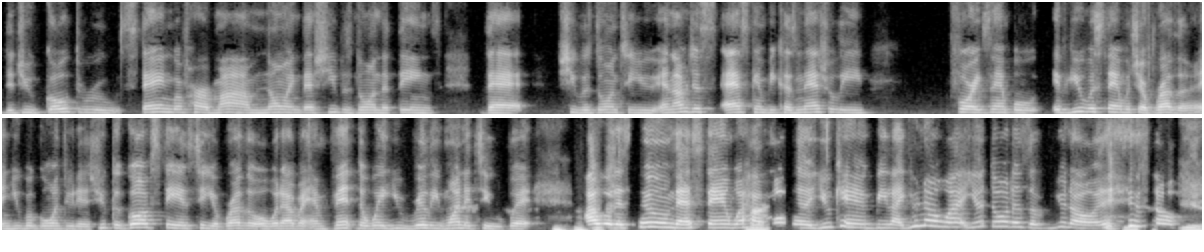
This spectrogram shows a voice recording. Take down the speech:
did you go through staying with her mom, knowing that she was doing the things that she was doing to you? And I'm just asking because naturally, for example, if you were staying with your brother and you were going through this, you could go upstairs to your brother or whatever and vent the way you really wanted to. But I would assume that staying with her right. mother, you can't be like, you know what, your daughter's a, you know. so, yeah.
